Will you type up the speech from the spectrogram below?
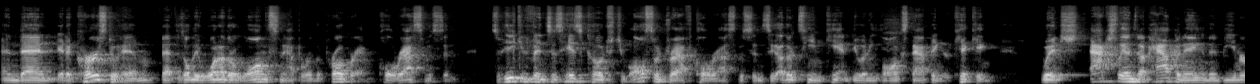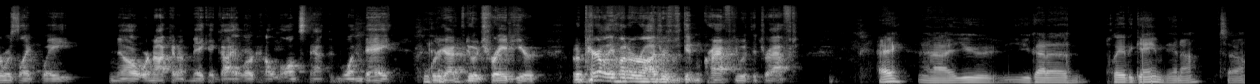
And then it occurs to him that there's only one other long snapper in the program, Cole Rasmussen. So he convinces his coach to also draft Cole Rasmussen so the other team can't do any long snapping or kicking, which actually ended up happening. And then Beamer was like, wait, no, we're not going to make a guy learn how to long snap in one day. We're going to have to do a trade here. But apparently, Hunter Rogers was getting crafty with the draft. Hey, uh, you you gotta play the game, you know. So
